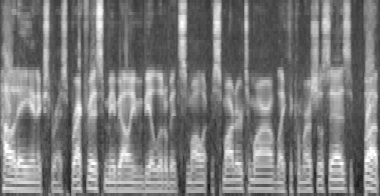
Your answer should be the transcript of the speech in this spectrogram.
Holiday Inn Express breakfast. Maybe I'll even be a little bit smaller, smarter tomorrow, like the commercial says. But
